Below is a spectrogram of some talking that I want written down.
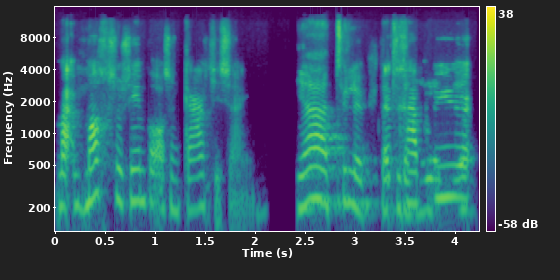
Maar het mag zo simpel als een kaartje zijn. Ja, tuurlijk. Dat Het gaat puur-.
